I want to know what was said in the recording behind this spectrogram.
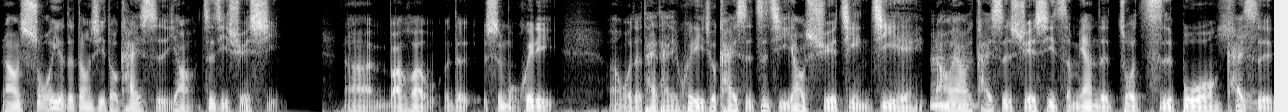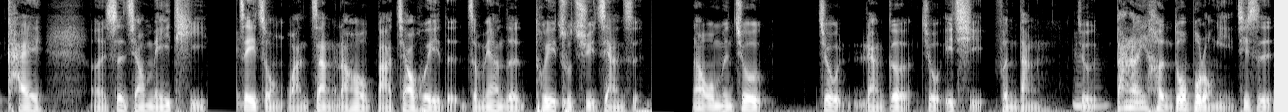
然后所有的东西都开始要自己学习啊，包括我的师母慧丽，呃，我的太太慧丽就开始自己要学剪接，然后要开始学习怎么样的做直播，开始开呃社交媒体这种网站，然后把教会的怎么样的推出去这样子。那我们就就两个就一起分担，就当然很多不容易。其实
